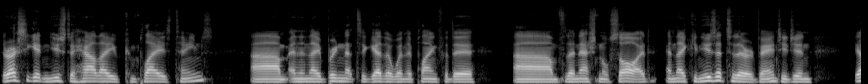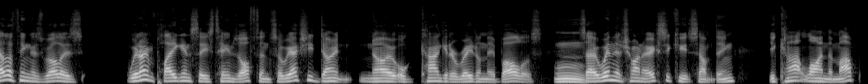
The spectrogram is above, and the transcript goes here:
they're actually getting used to how they can play as teams, um, and then they bring that together when they're playing for their um, for their national side, and they can use that to their advantage. And the other thing as well is we don't play against these teams often, so we actually don't know or can't get a read on their bowlers. Mm. So when they're trying to execute something, you can't line them up.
